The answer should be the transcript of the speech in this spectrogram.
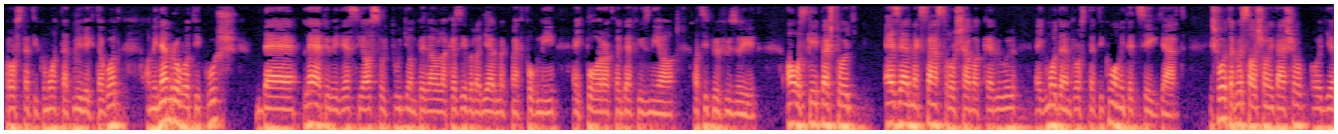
prostetikumot, tehát művégtagot, ami nem robotikus, de lehetővé teszi azt, hogy tudjon például a kezével a gyermek megfogni egy poharat, vagy befűzni a, a cipőfűzőjét. ahhoz képest, hogy ezer meg százszorosába kerül egy modern prostetikum, amit egy cég gyárt. És voltak összehasonlítások, hogy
